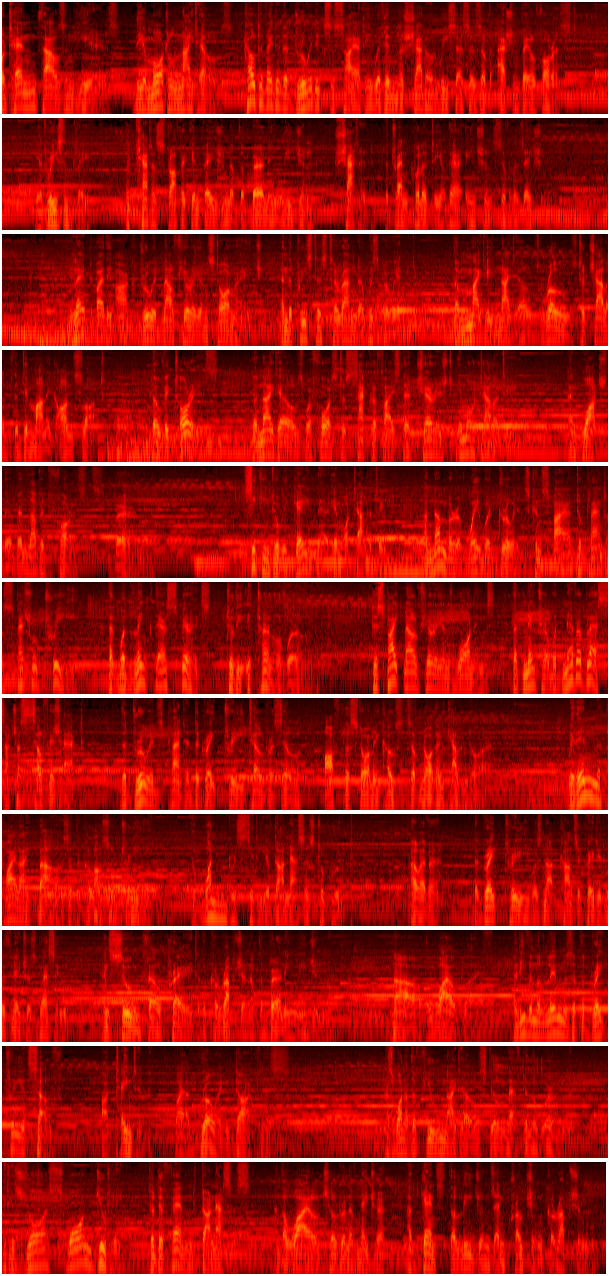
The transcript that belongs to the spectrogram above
For 10,000 years, the immortal Night Elves cultivated a druidic society within the shadowed recesses of Ashenvale Forest. Yet recently, the catastrophic invasion of the Burning Legion shattered the tranquility of their ancient civilization. Led by the Arch Druid Malfurion Stormrage and the priestess Tyrande Whisperwind, the mighty Night Elves rose to challenge the demonic onslaught. Though victorious, the Night Elves were forced to sacrifice their cherished immortality and watch their beloved forests burn. Seeking to regain their immortality, a number of wayward druids conspired to plant a special tree that would link their spirits to the eternal world. Despite Malfurion's warnings that nature would never bless such a selfish act, the druids planted the great tree Teldrassil off the stormy coasts of northern Kalimdor. Within the twilight boughs of the colossal tree, the wondrous city of Darnassus took root. However, the great tree was not consecrated with nature's blessing, and soon fell prey to the corruption of the Burning Legion. Now the wildlife, and even the limbs of the great tree itself, are tainted by a growing darkness. As one of the few night elves still left in the world, it is your sworn duty to defend Darnassus and the wild children of nature against the Legion's encroaching corruption.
